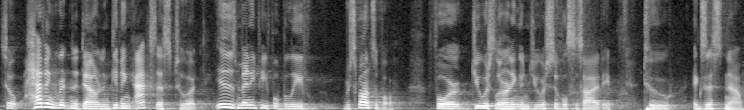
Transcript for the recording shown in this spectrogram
So, having written it down and giving access to it is, many people believe, responsible for Jewish learning and Jewish civil society to exist now.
